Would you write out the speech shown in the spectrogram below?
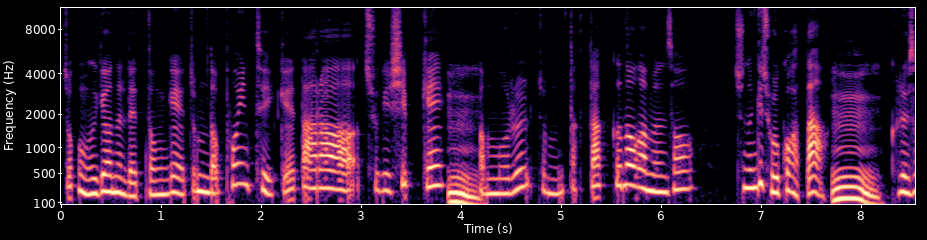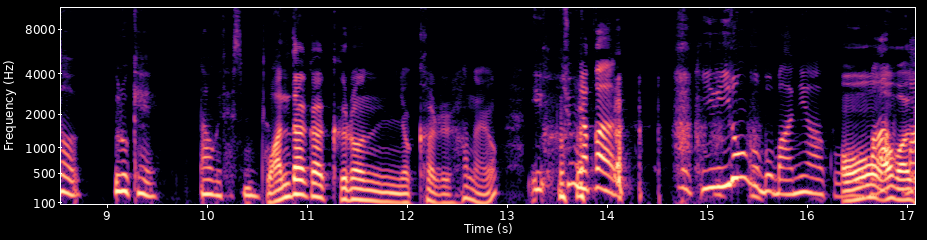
조금 의견을 냈던 게 좀 더 포인트 있게 따라추기 쉽게 음. 안무를 좀 딱딱 끊어가면서 추는 게 좋을 것 같다. 음. 그래서 이렇게 나오게 됐습니다. 완다가 그런 역할을 하나요? 이, 좀 약간 이, 런 거 뭐 많이 하고 어, 마, 아, 맞아,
